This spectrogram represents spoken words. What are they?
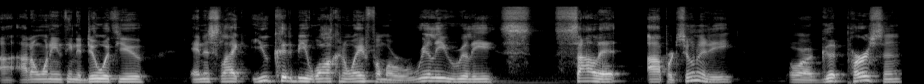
I don't want anything to do with you. And it's like you could be walking away from a really, really s- solid opportunity or a good person,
